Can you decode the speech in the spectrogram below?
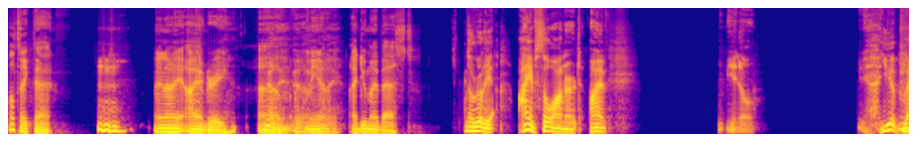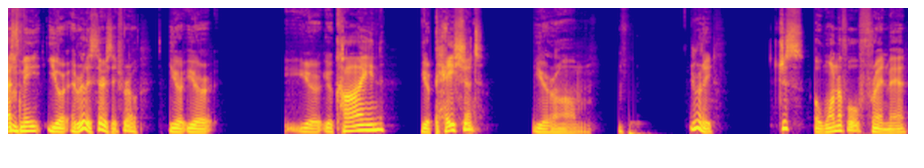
I'll take that, and I I agree. Um, Really? I mean, Really? I do my best. no, really, I am so honored. I am, you know, you have blessed me. You're really seriously, for real. You're you're you're you're kind. You're patient. You're um, really just a wonderful friend, man.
